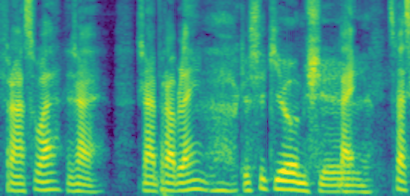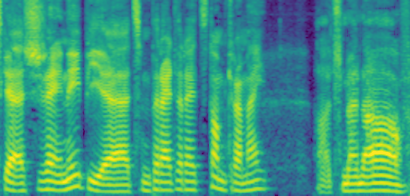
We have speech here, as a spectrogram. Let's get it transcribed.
François, j'ai, j'ai un problème. Ah, qu'est-ce qu'il y a, Michel? Ben, c'est parce que je suis gêné, puis euh, tu me prêterais-tu ton micromètre? Ah, tu m'énerves.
